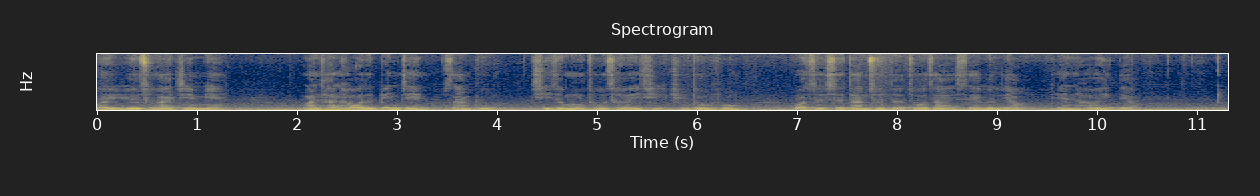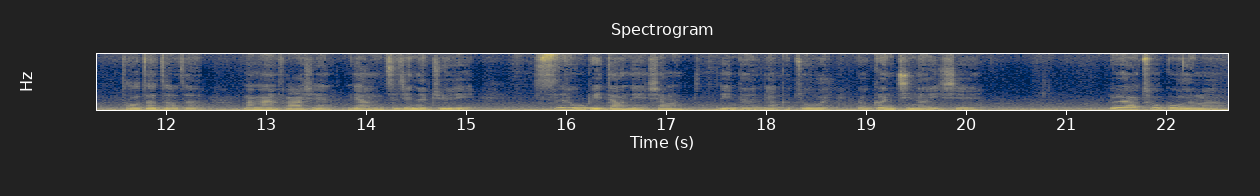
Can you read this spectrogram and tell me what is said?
会约出来见面。晚餐后的并肩散步，骑着摩托车一起去兜风，或者是单纯的坐在 Seven 聊天喝饮料。走着走着。慢慢发现，两人之间的距离似乎比当年相邻的两个座位又更近了一些。又要错过了吗？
